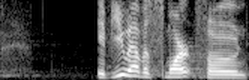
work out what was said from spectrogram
If you have a smartphone,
